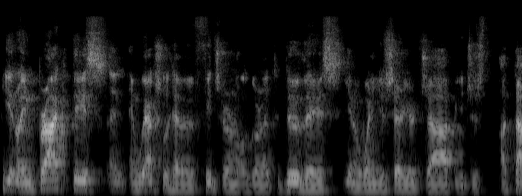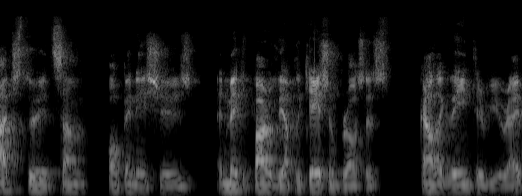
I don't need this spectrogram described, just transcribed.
you know, in practice, and, and we actually have a feature on Algora to do this, you know, when you share your job, you just attach to it some open issues and make it part of the application process kind of like the interview, right?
